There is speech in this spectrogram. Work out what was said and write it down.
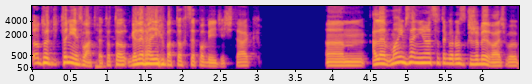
To, to, to nie jest łatwe. To, to generalnie chyba to chcę powiedzieć, tak? Um, ale moim zdaniem nie ma co tego rozgrzebywać, bo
